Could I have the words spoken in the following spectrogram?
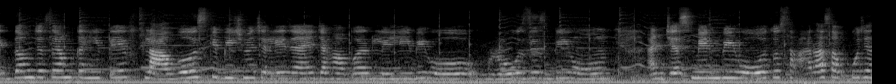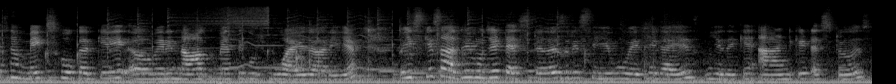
एकदम जैसे हम कहीं पे फ्लावर्स के बीच में चले जाएँ, जहाँ पर लिली भी हो रोजेस भी हो एंड जैस्मिन भी हो तो सारा सब कुछ ऐसे मिक्स हो करके मेरे नाक में ऐसे खुशबू आए जा रही है। तो इसके साथ भी मुझे टेस्टर्स रिसीव हुए थे गाइज़ ये देखें एंड के टेस्टर्स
